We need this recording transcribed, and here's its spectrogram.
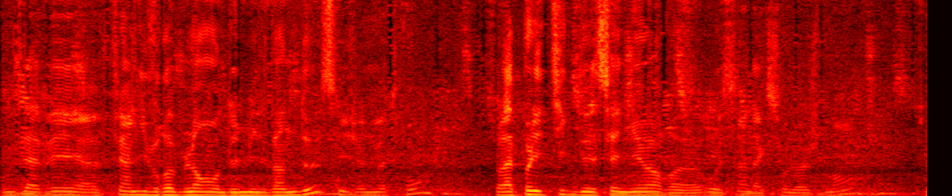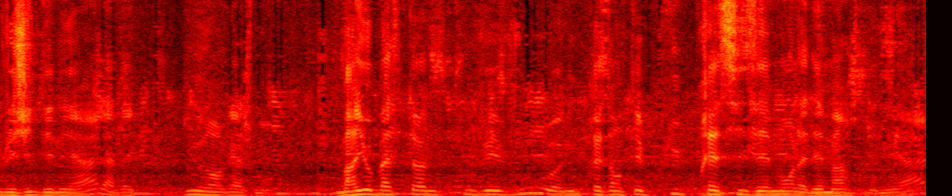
Vous avez euh, fait un livre blanc en 2022, si je ne me trompe, sur la politique des seniors euh, au sein d'Action Logement, sous l'égide d'Enéal, avec 12 engagements. Mario Baston, pouvez-vous euh, nous présenter plus précisément la démarche d'Enéal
